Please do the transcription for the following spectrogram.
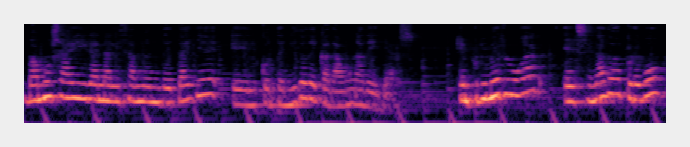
Vamos a ir analizando en detalle el contenido de cada una de ellas. En primer lugar, el Senado aprobó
